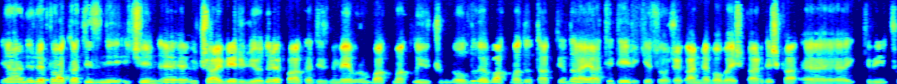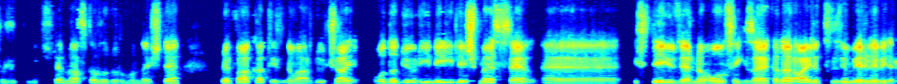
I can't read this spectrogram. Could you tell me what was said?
Yani refakat izni için 3 ay veriliyordu. Refakat izni memurun bakmakla yükümlü oldu ve bakmadığı takdirde hayati tehlikesi olacak. Anne, baba, eş, kardeş ka- e, gibi çocuk gibi kişilerin hastalığı durumunda işte. Refakat izni vardı 3 ay. O da diyor yine iyileşmezse e, isteği üzerine 18 aya kadar aylık izin verilebilir.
